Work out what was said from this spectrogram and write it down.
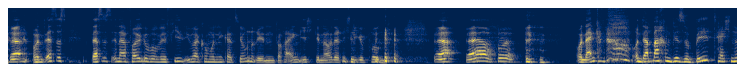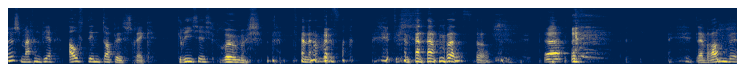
Ja. Und das ist, das ist in der Folge, wo wir viel über Kommunikation reden, doch eigentlich genau der richtige Punkt. ja, ja, voll. Und dann, kann, und dann machen wir so bildtechnisch, machen wir auf den Doppelschreck. Griechisch-Römisch. Dann haben wir es. Dann haben wir es doch. Ja. Da brauchen wir,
